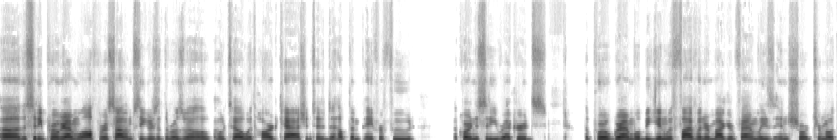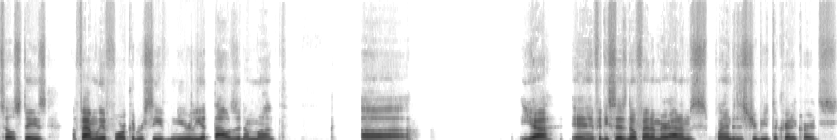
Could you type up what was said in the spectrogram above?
uh, the city program will offer asylum seekers at the Roosevelt Ho- Hotel with hard cash intended to help them pay for food, according to city records. The program will begin with 500 migrant families in short-term hotel stays. A family of four could receive nearly a thousand a month. Uh, yeah, and 50 says no fan of Mayor Adams' plan to distribute the credit cards.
